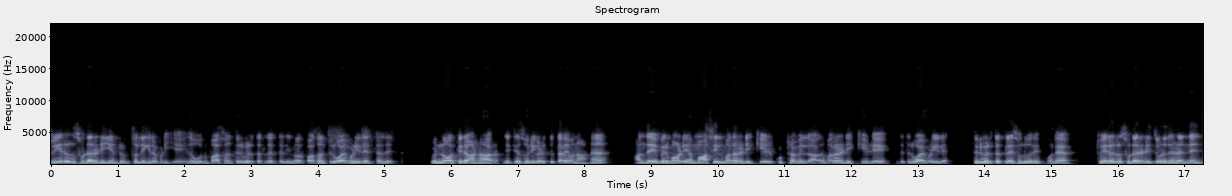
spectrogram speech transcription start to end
துயரது சுடரடி என்றும் சொல்லுகிறபடியே. இது ஒரு பாசனம் திருவிருத்தத்தில் இருக்கிறது இன்னொரு பாசனம் திருவாய்மொழியில் இருக்கிறது. விண்ணோர் பிரானார் நித்தியசூரிகளுக்கு தலைவனான அந்த எபெருமானுடைய மாசில் மலரடி கீழ் குற்றமில்லாத மலரடி கீழே என்று திருவாய்மொழியிலே திருவிருத்தத்திலே சொல்லுவதைப் போல துயரரு சுடரடி தொழுதலன்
